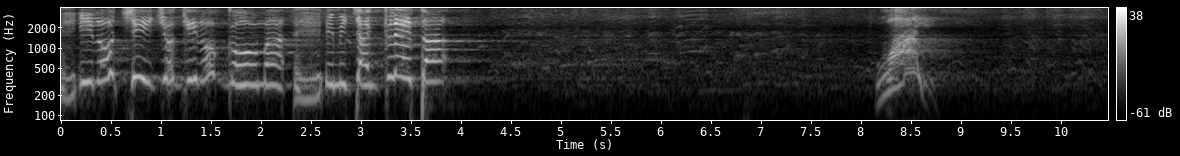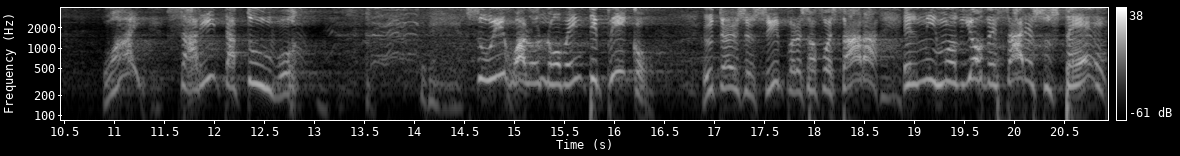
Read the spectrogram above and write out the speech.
y dos chichos aquí, dos gomas y mi chancleta. Why? Why? Sarita tuvo su hijo a los noventa y pico. Y ustedes dicen, sí, pero esa fue Sara. El mismo Dios de Sara es usted.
